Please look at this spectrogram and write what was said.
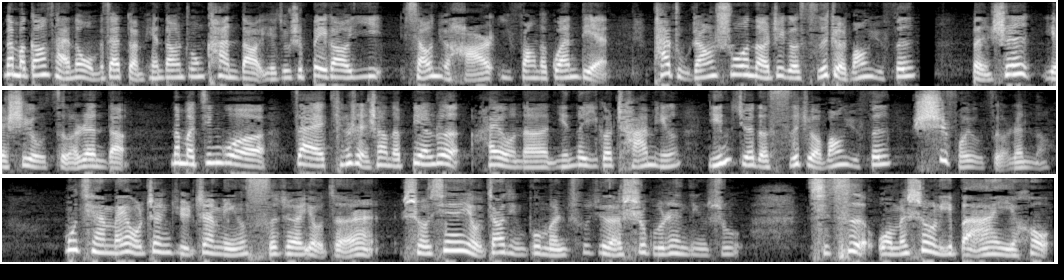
那么刚才呢，我们在短片当中看到，也就是被告一小女孩一方的观点，他主张说呢，这个死者汪玉芬本身也是有责任的。那么，经过在庭审上的辩论，还有呢，您的一个查明，您觉得死者汪玉芬是否有责任呢？目前没有证据证明死者有责任。首先有交警部门出具的事故认定书，其次我们受理本案以后，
